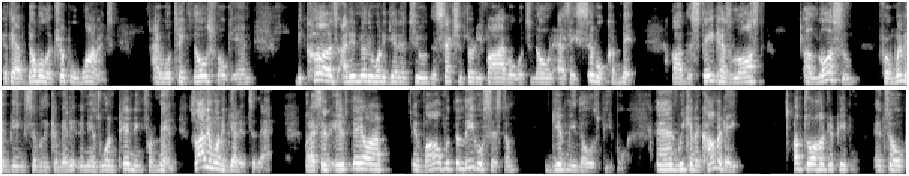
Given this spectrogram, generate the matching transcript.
if they have double or triple warrants, I will take those folk in because I didn't really want to get into the Section 35 or what's known as a civil commit. Uh, the state has lost a lawsuit for women being civilly committed, and there's one pending for men. So I didn't want to get into that. But I said, if they are involved with the legal system, give me those people. And we can accommodate up to 100 people. And so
